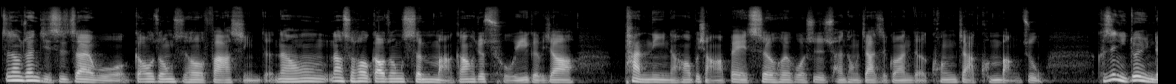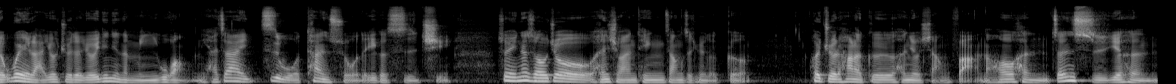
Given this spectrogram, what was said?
这张专辑是在我高中时候发行的，然后那时候高中生嘛，刚好就处于一个比较叛逆，然后不想要被社会或是传统价值观的框架捆绑住。可是你对你的未来又觉得有一点点的迷惘，你还在自我探索的一个时期，所以那时候就很喜欢听张震岳的歌，会觉得他的歌很有想法，然后很真实，也很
